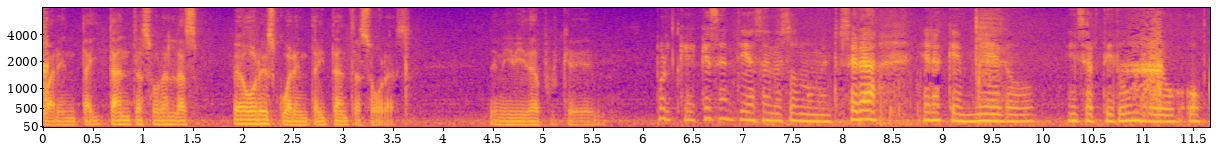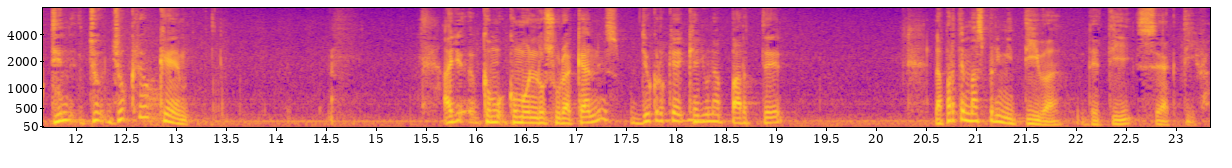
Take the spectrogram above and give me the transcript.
cuarenta y tantas horas, las peores cuarenta y tantas horas de mi vida, porque ¿Por qué? ¿Qué sentías en esos momentos? ¿Era, era que miedo, incertidumbre o, o- Tiene- yo, yo creo que hay, como, como en los huracanes, yo creo que, que hay una parte, la parte más primitiva de ti se activa,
